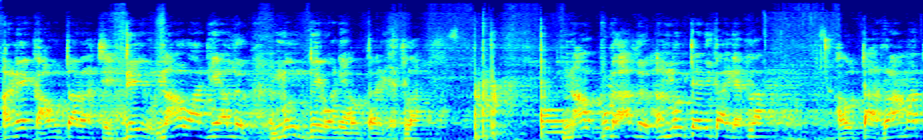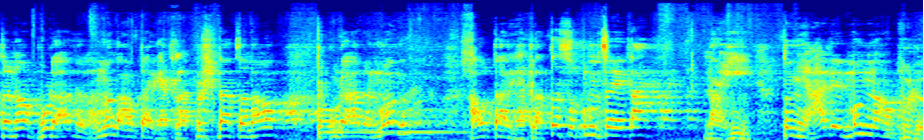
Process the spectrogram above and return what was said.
अनेक अवताराचे देव नाव आधी आलं मग देवाने अवतार घेतला. नाव पुढं आलं आणि मग त्यांनी काय घेतला? अवतार. रामाचं नाव पुढं आलं मग अवतार घेतला. कृष्णाचं नाव पुढं आलं मग अवतार घेतला. तसं तुमचं आहे का? नाही. तुम्ही आले मग नाव ठुलं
